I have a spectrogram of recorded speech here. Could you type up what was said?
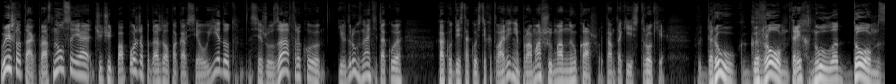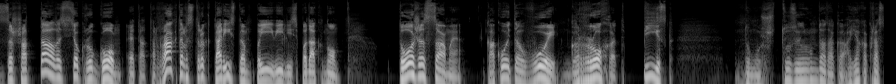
Вышло так, проснулся я чуть-чуть попозже, подождал, пока все уедут, сижу завтракаю, и вдруг, знаете, такое как вот есть такое стихотворение про Машу и манную кашу. И там такие строки. Вдруг гром тряхнуло дом, зашаталось все кругом. Это трактор с трактористом появились под окном. То же самое. Какой-то вой, грохот, писк. Думаю, что за ерунда такая? А я как раз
